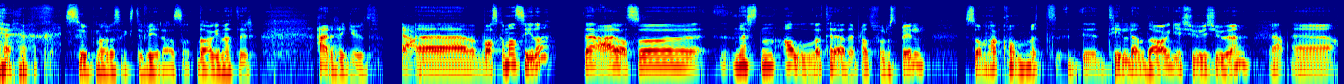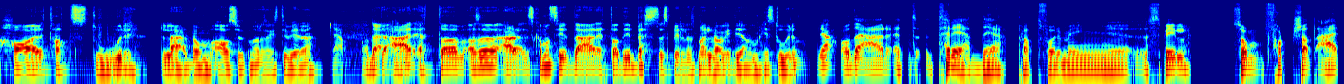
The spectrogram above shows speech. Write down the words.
Super Mario 64, altså. Dagen etter. Herregud. Ja. Eh, hva skal man si, da? Det er altså nesten alle 3D-plattformspill som har kommet eh, til den dag i 2020, ja. eh, har tatt stor lærdom av Super Mario 64. Ja, det, det, er et av altså, er, skal man si, det er et av de beste spillene som er lagd gjennom historien. Ja, og det er et 3D-plattformingspill som fortsatt er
